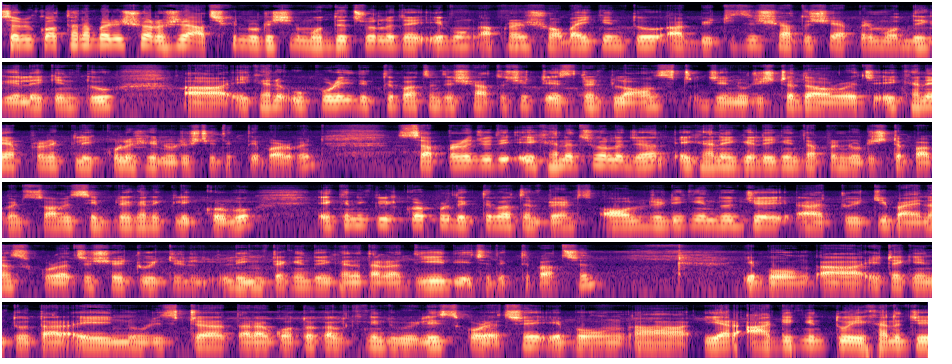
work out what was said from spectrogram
সো আমি কথা না বাড়ি সরাসরি আজকে নোটিশের মধ্যে চলে যাই এবং আপনারা সবাই কিন্তু বিটিসির সাতোশি অ্যাপের মধ্যে গেলে কিন্তু এখানে উপরেই দেখতে পাচ্ছেন যে সাতাশি টেস্টনেট লঞ্চড যে নোটিশটা দেওয়া রয়েছে, এখানে আপনারা ক্লিক করলে সেই নোটিশটি দেখতে পারবেন। সো আপনারা যদি এখানে চলে যান, এখানে গেলে কিন্তু আপনারা নোটিশটা পাবেন। সো আমি সিম্পলি এখানে ক্লিক করব। এখানে ক্লিক করার পর দেখতে পাচ্ছেন ফ্রেন্ডস অলরেডি কিন্তু যে টুইটটি বাইন্যান্স করেছে, সেই টুইটির লিঙ্কটা কিন্তু এখানে তারা দিয়ে দিয়েছে, দেখতে পাচ্ছেন। এবং এটা কিন্তু তার, এই নোটিশটা তারা গতকালকে কিন্তু রিলিজ করেছে এবং এর আগে কিন্তু এখানে যে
